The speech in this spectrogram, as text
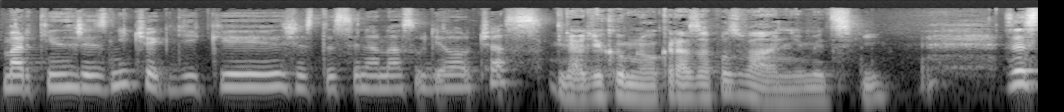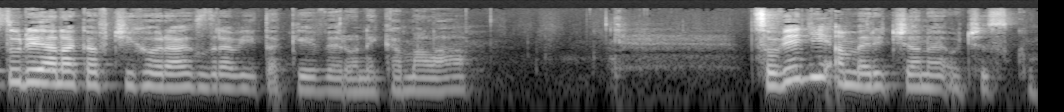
Martin Řezníček. Díky, že jste si na nás udělal čas. Já děkuji mnohokrát za pozvání, mi ze studia na Kavčích horách zdraví taky Veronika Malá. Co vědí američané o Česku?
